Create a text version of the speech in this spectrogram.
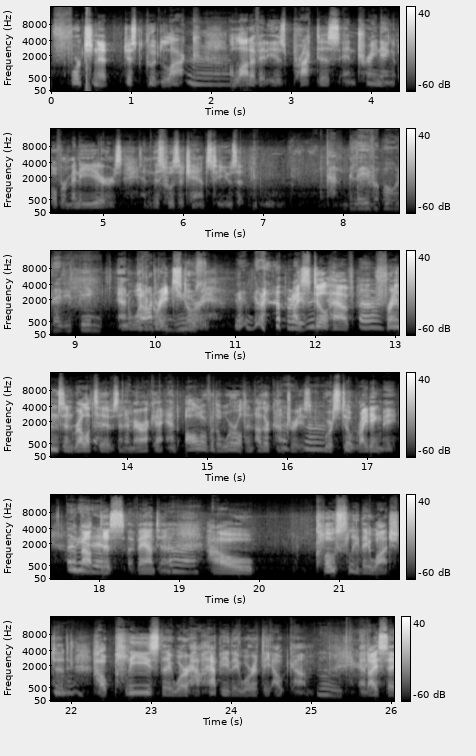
fortunate, just good luck. Mm. A lot of it is practice and training over many years, and this was a chance to use it. Unbelievable that it's being And what a great story. I still have friends and relatives in America and all over the world in other countries who are still writing me about this event and how closely they watched it, how pleased they were, how happy they were at the outcome. And I say,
